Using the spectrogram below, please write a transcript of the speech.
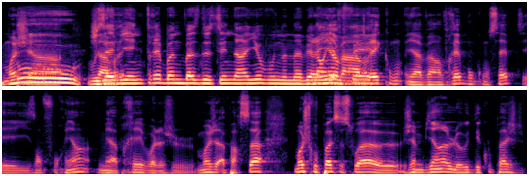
moi j'ai Vous aviez une très bonne base de scénario, vous n'en avez Il y avait un vrai con- il y avait un vrai bon concept et ils en font rien. Mais après, voilà, je, moi, à part ça, moi, je trouve pas que ce soit. euh, J'aime bien le découpage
